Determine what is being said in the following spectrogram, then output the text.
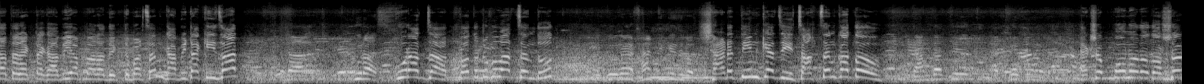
দাঁতের একটা গাবি আপনারা দেখতে পাচ্ছেন। গাবিটা কি জাত? কুরাত জাত। কতটুকু পাচ্ছেন দুধ? সাড়ে তিন কেজি। চাচ্ছেন কত? একশো পনেরো দর্শক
